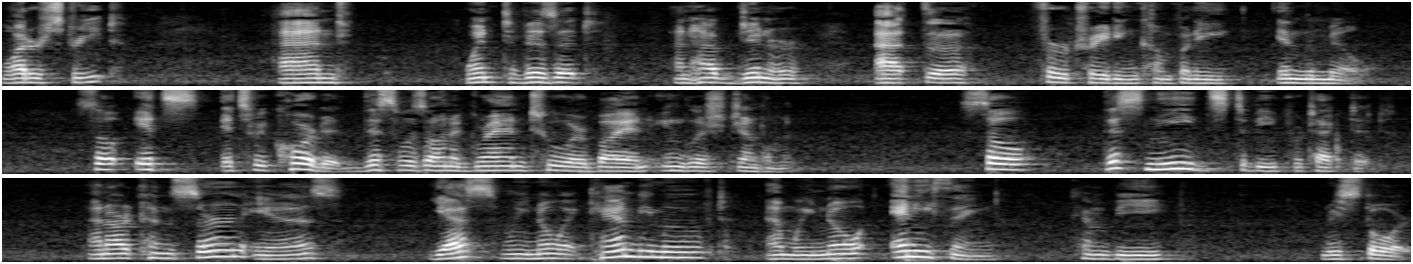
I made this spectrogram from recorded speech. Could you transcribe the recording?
Water Street and went to visit and have dinner at the fur trading company in the mill. So it's, it's recorded. This was on a grand tour by an English gentleman. So this needs to be protected. And our concern is, yes, we know it can be moved, and we know anything can be restored.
